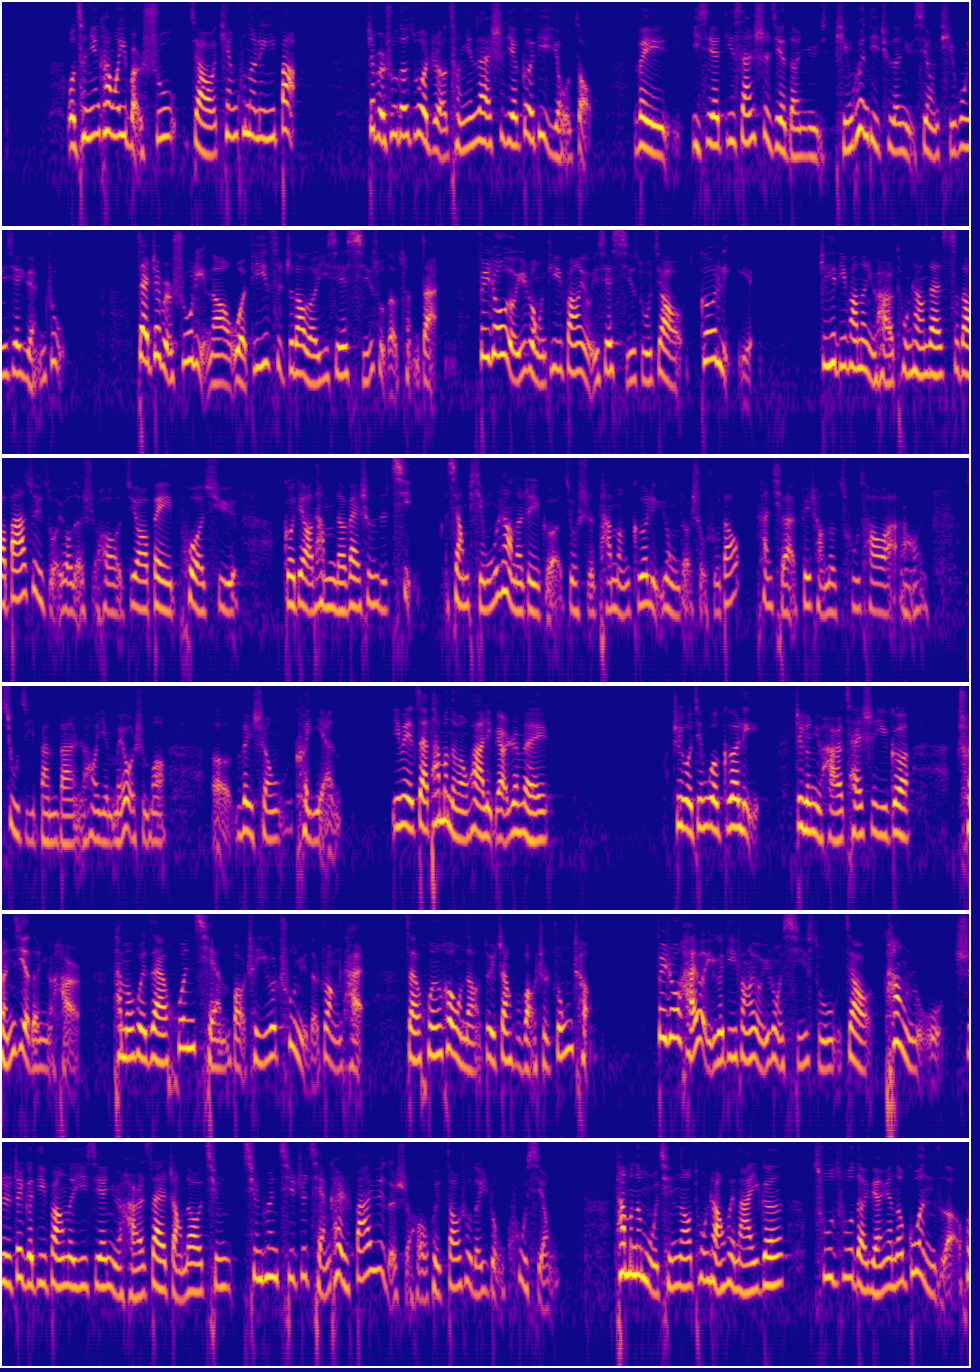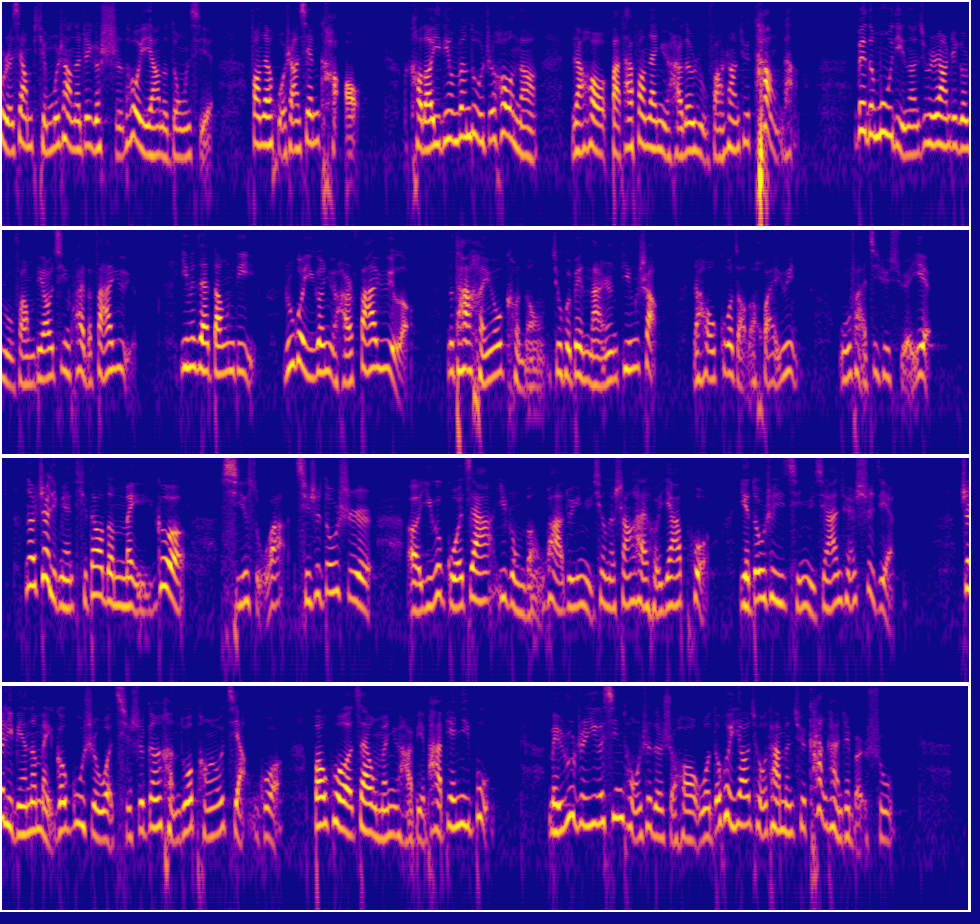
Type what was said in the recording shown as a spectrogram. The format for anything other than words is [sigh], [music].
我曾经看过一本书，叫《天空的另一半》。这本书的作者曾经在世界各地游走，为一些第三世界的女贫困地区的女性提供一些援助。在这本书里呢，我第一次知道了一些习俗的存在。非洲有一种地方有一些习俗叫割礼，这些地方的女孩通常在四到八岁左右的时候就要被迫去。割掉他们的外生殖器，像屏幕上的这个就是他们割礼用的手术刀，看起来非常的粗糙啊，然后锈迹斑斑，然后也没有什么呃卫生可言，因为在他们的文化里边认为，只有经过割礼，这个女孩才是一个纯洁的女孩，他们会在婚前保持一个处女的状态，在婚后呢对丈夫保持忠诚。非洲还有一个地方有一种习俗叫烫乳，是这个地方的一些女孩在长到青青春期之前开始发育的时候会遭受的一种酷刑。她们的母亲呢，通常会拿一根粗粗的圆圆的棍子，或者像屏幕上的这个石头一样的东西，放在火上先烤，烤到一定温度之后呢，然后把它放在女孩的乳房上去烫它。为的目的呢，就是让这个乳房不要尽快的发育，因为在当地，如果一个女孩发育了，那她很有可能就会被男人盯上。然后过早的怀孕，无法继续学业。那这里面提到的每一个习俗啊，其实都是呃一个国家一种文化对于女性的伤害和压迫，也都是一起女性安全事件。这里边的每个故事，我其实跟很多朋友讲过，包括在我们女孩别怕编辑部，每入职一个新同事的时候，我都会要求他们去看看这本书。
